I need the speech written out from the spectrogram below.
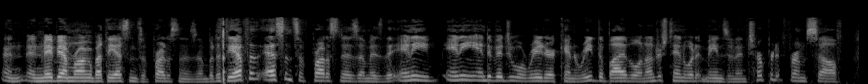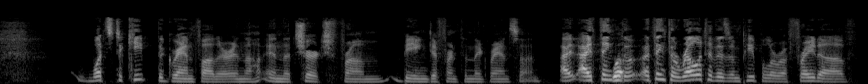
and, and maybe I'm wrong about the essence of Protestantism, but if the eff- essence of Protestantism is that any any individual reader can read the Bible and understand what it means and interpret it for himself, what's to keep the grandfather in the in the church from being different than the grandson? I, I think Well- the, I think the relativism people are afraid of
